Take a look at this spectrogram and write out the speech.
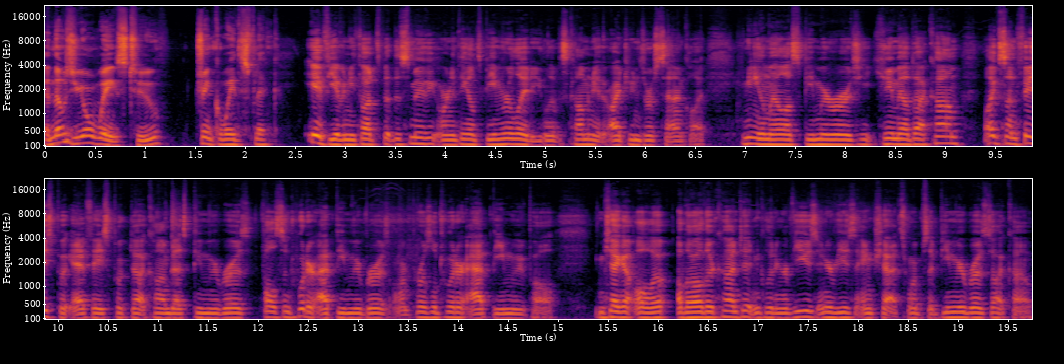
And those are your ways to drink away this flick. If you have any thoughts about this movie or anything else being related, you can leave us a comment either iTunes or SoundCloud. You can email us bmoviebros@gmail.com, like us on Facebook at facebook.com bmoviebros, follow us on Twitter at bmoviebros, or on personal Twitter at bmoviepol. You can check out all the other other content, including reviews, interviews, and chats, on website bmoviebros.com.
